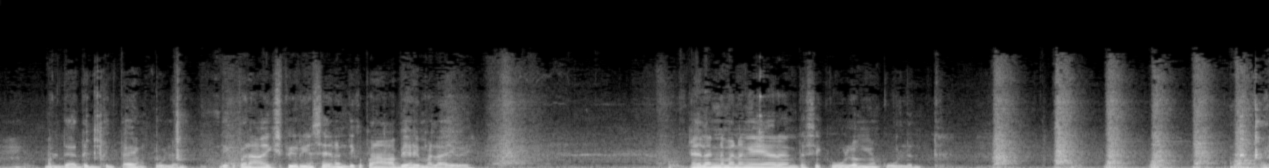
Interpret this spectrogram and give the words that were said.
Hmm? Magdadagdag tayong coolant. Hindi ka pa naka-experience yan. Hindi ka pa nakabiyahe malayo eh. Kaya lang naman nangyayari kasi kulang yung coolant. Okay.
